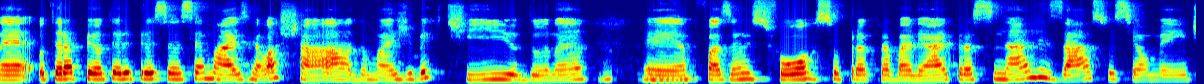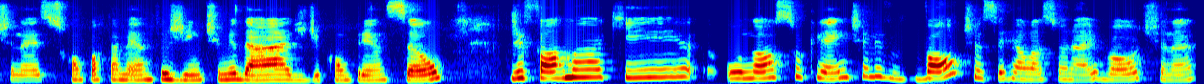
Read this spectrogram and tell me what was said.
Né? O terapeuta ele precisa ser mais relaxado, mais divertido, né? Uhum. É, fazer um esforço para trabalhar e para sinalizar socialmente né, esses comportamentos de intimidade, de compreensão, de forma que o nosso cliente ele volte a se relacionar e volte né,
